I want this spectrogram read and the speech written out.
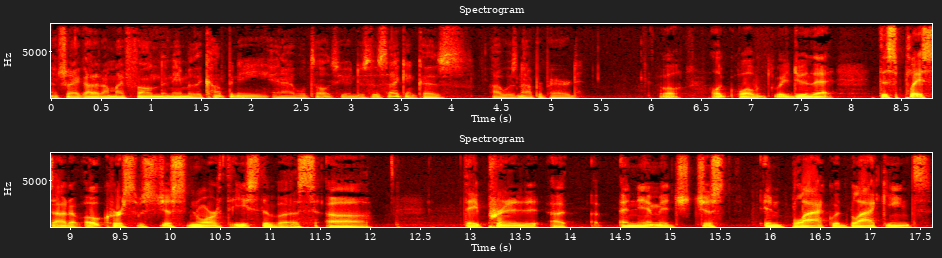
Actually, I got it on my phone, the name of the company, and I will tell it to you in just a second because I was not prepared. Well, while we're doing that, this place out of Oakhurst was just northeast of us. Uh, they printed a, a, an image just in black with black inks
